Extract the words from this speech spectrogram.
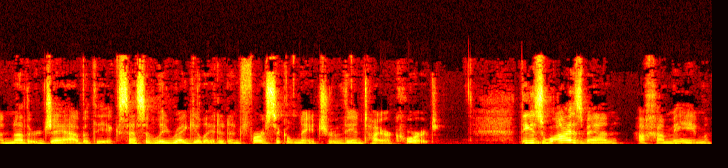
another jab at the excessively regulated and farcical nature of the entire court. These wise men, Hachamim,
